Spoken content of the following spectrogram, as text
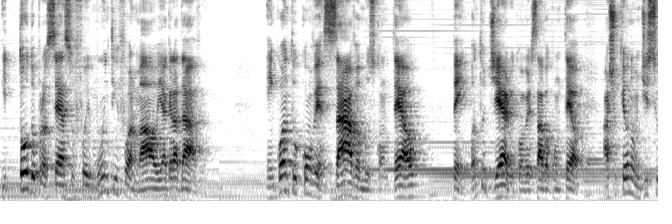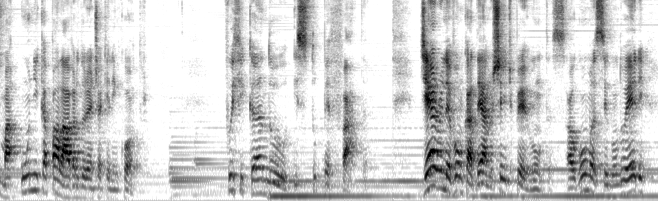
e todo o processo foi muito informal e agradável. Enquanto conversávamos com Tel, bem, enquanto Jerry conversava com Tel, acho que eu não disse uma única palavra durante aquele encontro. Fui ficando estupefata. Jerry levou um caderno cheio de perguntas, algumas, segundo ele,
